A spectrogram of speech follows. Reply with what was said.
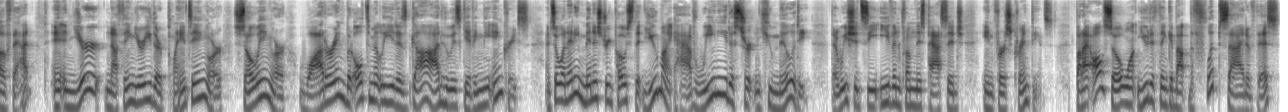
of that. And you're nothing. You're either planting or sowing or watering, but ultimately it is God who is giving the increase. And so, in any ministry post that you might have, we need a certain humility that we should see even from this passage in 1 Corinthians. But I also want you to think about the flip side of this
